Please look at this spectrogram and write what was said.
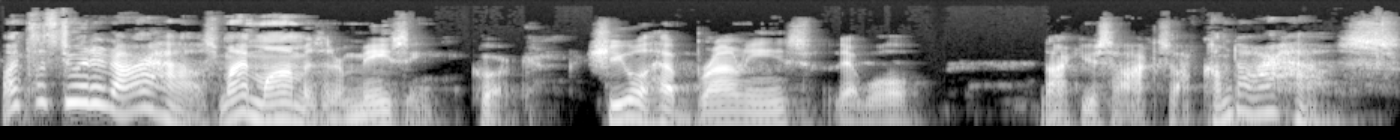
let's let's do it at our house. My mom is an amazing cook. She will have brownies that will knock your socks off. Come to our house.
